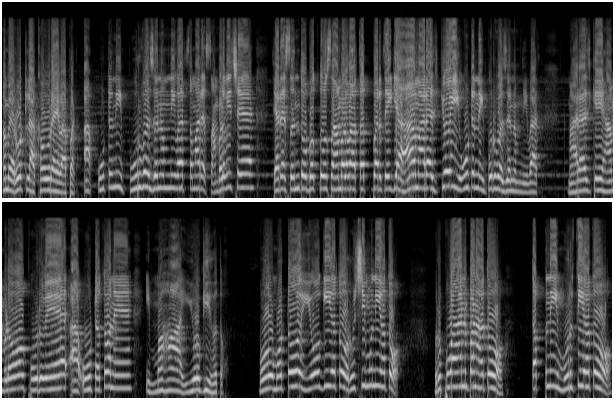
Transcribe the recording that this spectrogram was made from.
અમે રોટલા ખવરાવ્યા પણ આ ઊંટની પૂર્વ જન્મની વાત તમારે સાંભળવી છે? ત્યારે સંતો ભક્તો સાંભળવા તત્પર થઈ ગયા. હા મહારાજ કયો ઈ ઊંટની પૂર્વ જન્મની વાત. મહારાજ કે સાંભળો પૂર્વે આ ઊંટ હતો ને, એ મહાયોગી હતો. બહુ મોટો યોગી હતો, ઋષિમુનિ હતો. રૂપવાન પણ હતો. તપની મૂર્તિ હતો.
